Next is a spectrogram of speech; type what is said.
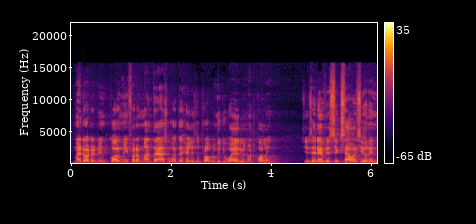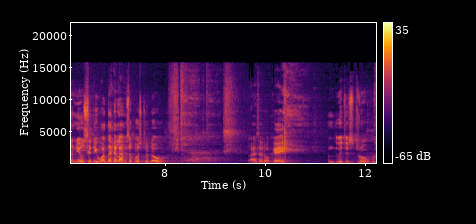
My daughter didn't call me for a month, I asked, what the hell is the problem with you, why are you not calling? She said, every six hours you're in a new city, what the hell am I'm supposed to do? So I said, okay, which is true.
